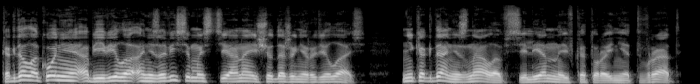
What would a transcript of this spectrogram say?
Когда Лакония объявила о независимости, она еще даже не родилась. Никогда не знала вселенной, в которой нет врат.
